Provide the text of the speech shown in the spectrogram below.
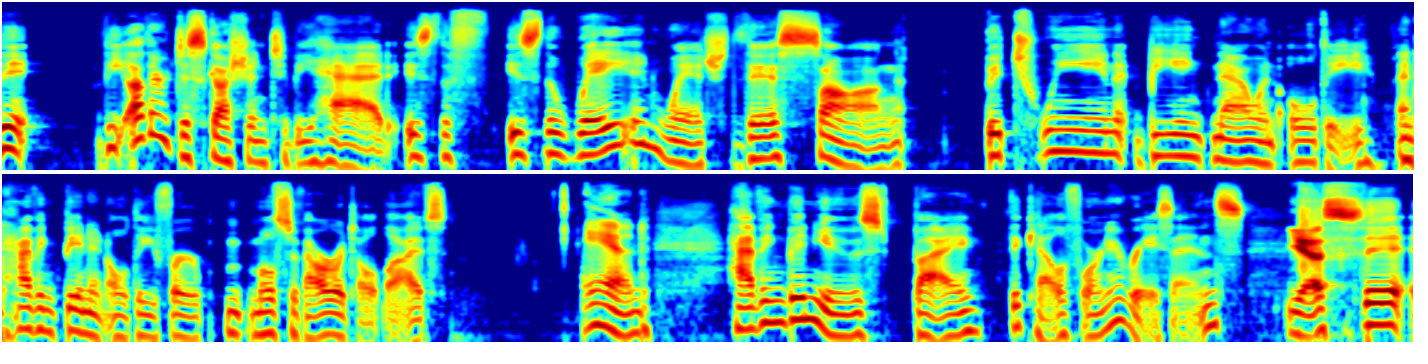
the the other discussion to be had is the is the way in which this song between being now an oldie and having been an oldie for m- most of our adult lives and having been used by the California Raisins Yes. the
